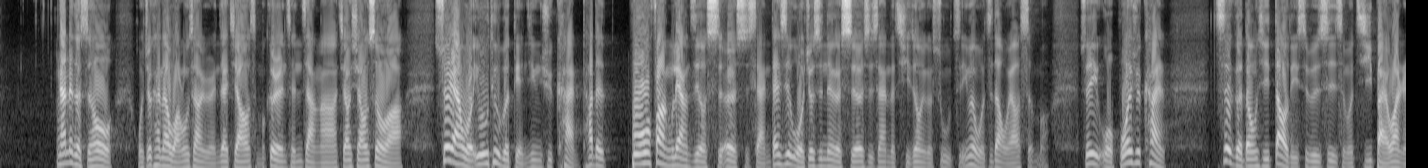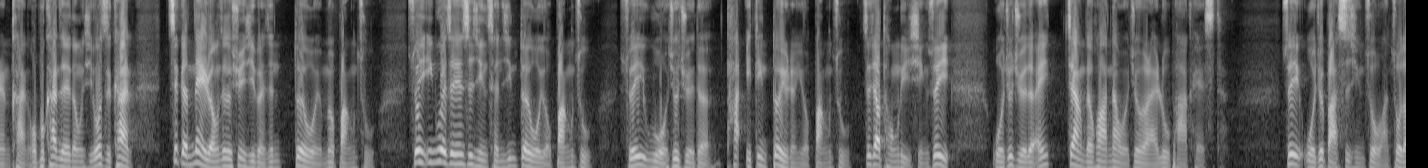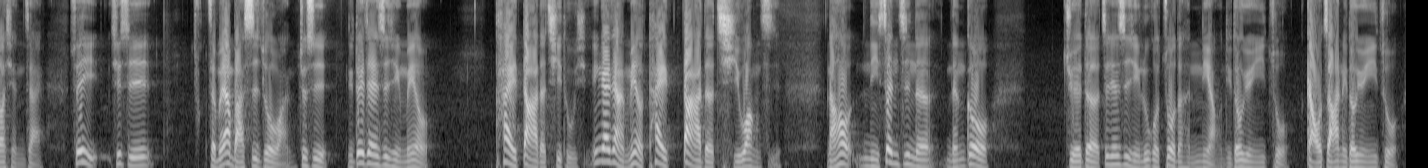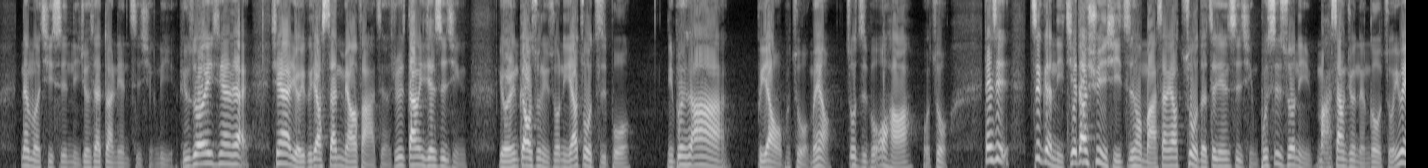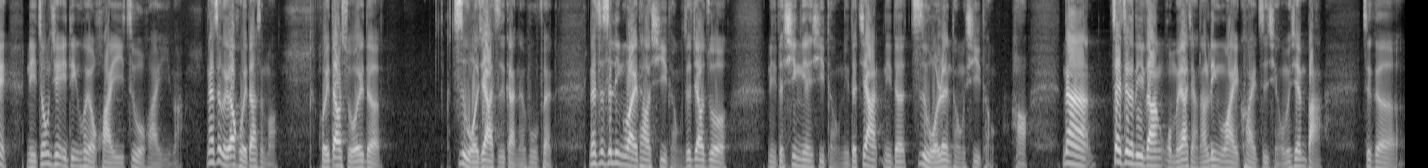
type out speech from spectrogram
那那个时候，我就看到网络上有人在教什么个人成长啊，教销售啊。虽然我 YouTube 点进去看，它的播放量只有十二十三，但是我就是那个十二十三的其中一个数字，因为我知道我要什么，所以我不会去看这个东西到底是不是什么几百万人看，我不看这些东西，我只看这个内容，这个讯息本身对我有没有帮助。所以因为这件事情曾经对我有帮助，所以我就觉得它一定对人有帮助，这叫同理心。所以。我就觉得，诶，这样的话，那我就来录 Podcast，所以我就把事情做完，做到现在。所以其实怎么样把事做完，就是你对这件事情没有太大的企图心，应该这样，没有太大的期望值，然后你甚至呢能够觉得这件事情如果做得很鸟，你都愿意做，搞砸你都愿意做。那么其实你就在锻炼执行力。比如说，诶，现在现在有一个叫三秒法则，就是当一件事情有人告诉你说你要做直播，你不会说啊，不要，我不做，没有做直播哦，好啊，我做。但是这个你接到讯息之后马上要做的这件事情，不是说你马上就能够做，因为你中间一定会有怀疑、自我怀疑嘛。那这个要回到什么？回到所谓的自我价值感的部分。那这是另外一套系统，这叫做你的信念系统，你的价、你的自我认同系统。好，那在这个地方，我们要讲到另外一块之前，我们先把这个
